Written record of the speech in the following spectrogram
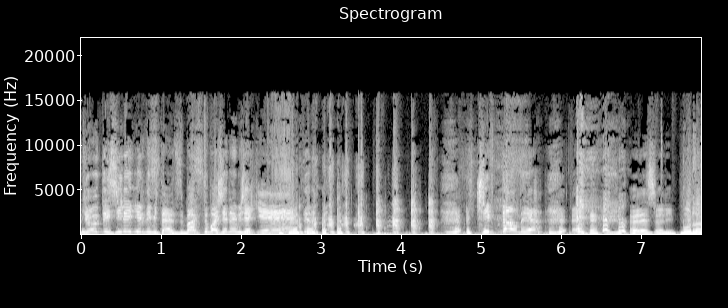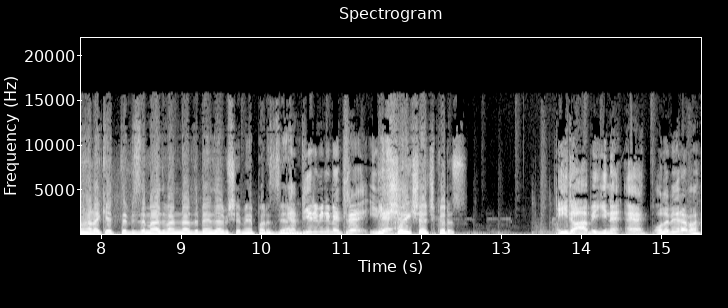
gövdesiyle girdi bir tanesi. Baktı başa demeyecek. Dedi. Çift daldı ya. Öyle söyleyeyim. Buradan hareketle biz de merdivenlerde benzer bir şey mi yaparız yani? Ya bir milimetre ile... İkişer ikişer çıkarız. İyi de abi yine evet olabilir ama.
